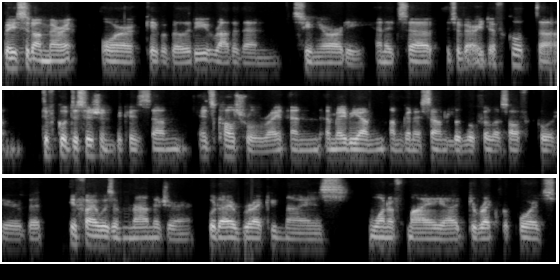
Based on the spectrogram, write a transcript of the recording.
base it on merit or capability rather than seniority. And it's a it's a very difficult um, difficult decision because um, it's cultural right? And, and maybe i'm i'm going to sound a little philosophical here but if i was a manager would i recognize one of my uh, direct reports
